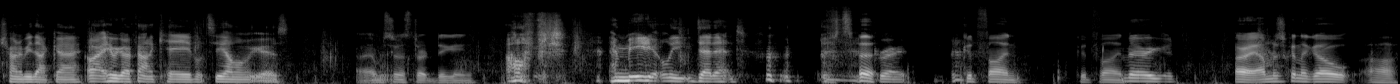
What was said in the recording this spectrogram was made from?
trying to be that guy. All right, here we go. I found a cave. Let's see how long it goes. Right, I'm just gonna start digging. Oh, immediately dead end. Great. Good find. Good find. Very good. All right, I'm just gonna go. Oh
